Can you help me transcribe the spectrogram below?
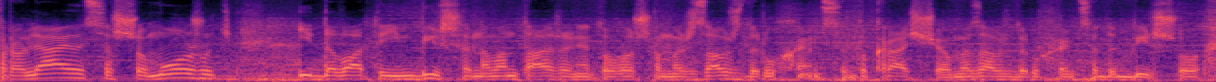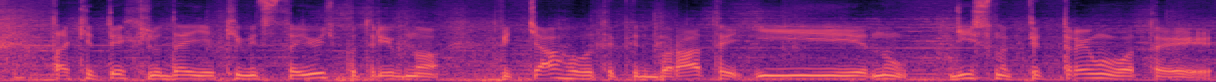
справляються, що можуть, і давати їм більше навантаження, того, що ми ж завжди рухаємося до кращого, ми завжди рухаємося до більшого. Так і тих людей, які відстають, потрібно підтягувати, підбирати і ну дійсно підтримувати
